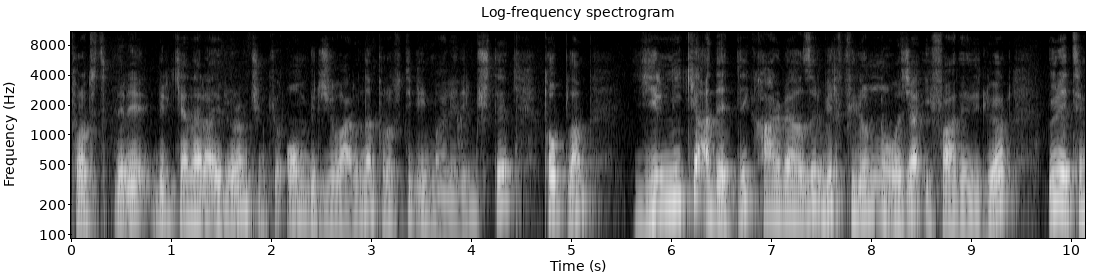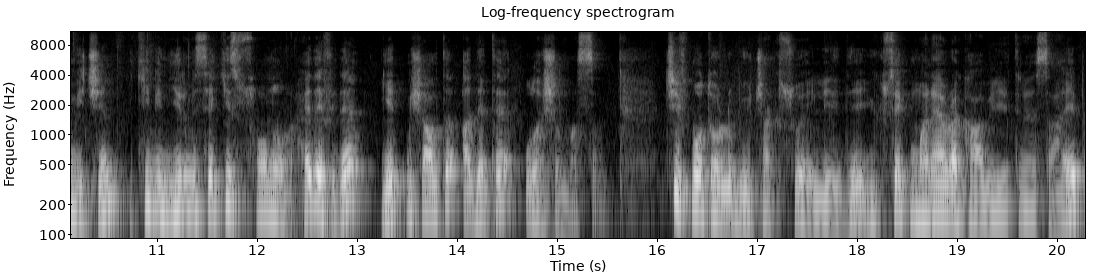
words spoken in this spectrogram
prototipleri bir kenara ayırıyorum. Çünkü 11 civarında prototip imal edilmişti. Toplam 22 adetlik harbe hazır bir filonun olacağı ifade ediliyor. Üretim için 2028 sonu hedefi de 76 adete ulaşılması. Çift motorlu bir uçak Su-57 yüksek manevra kabiliyetine sahip.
